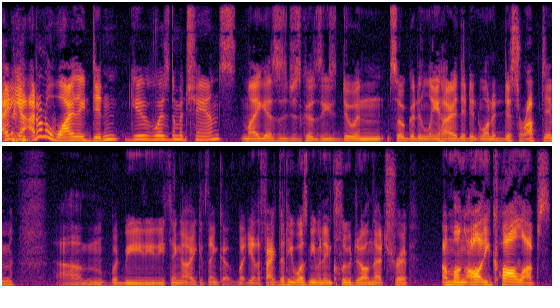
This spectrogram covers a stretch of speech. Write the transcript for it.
I yeah, I don't know why they didn't give Wisdom a chance. My guess is just because he's doing so good in Lehigh, they didn't want to disrupt him. Um, would be the, the thing I could think of. But yeah, the fact that he wasn't even included on that trip among all the call ups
